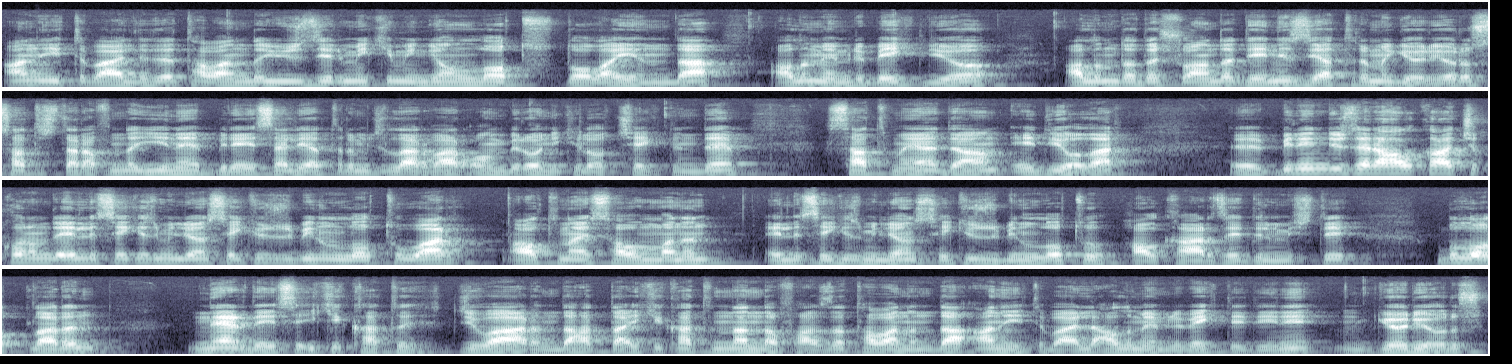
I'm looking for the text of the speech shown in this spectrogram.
An itibariyle de tavanında 122 milyon lot dolayında alım emri bekliyor. Alımda da şu anda deniz yatırımı görüyoruz. Satış tarafında yine bireysel yatırımcılar var. 11-12 lot şeklinde satmaya devam ediyorlar. E, bilindiği üzere halka açık konumda 58 milyon 800 bin lotu var. Altınay Savunma'nın 58 milyon 800 bin lotu halka arz edilmişti. Bu lotların neredeyse iki katı civarında hatta iki katından da fazla tavanında an itibariyle alım emri beklediğini görüyoruz.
